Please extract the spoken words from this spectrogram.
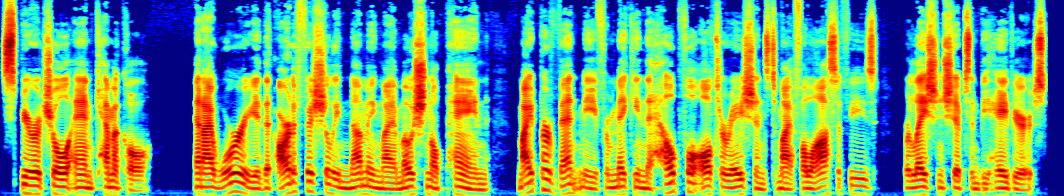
spiritual, and chemical, and I worry that artificially numbing my emotional pain might prevent me from making the helpful alterations to my philosophies, relationships, and behaviors.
